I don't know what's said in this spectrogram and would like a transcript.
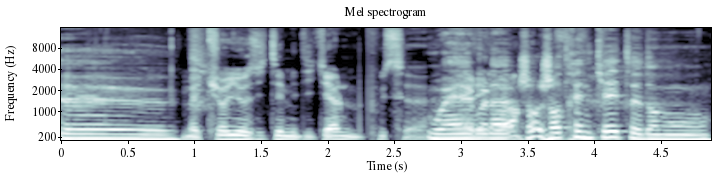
Euh, Ma curiosité médicale me pousse euh, à ouais, aller voilà. J'entraîne Kate dans mon,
